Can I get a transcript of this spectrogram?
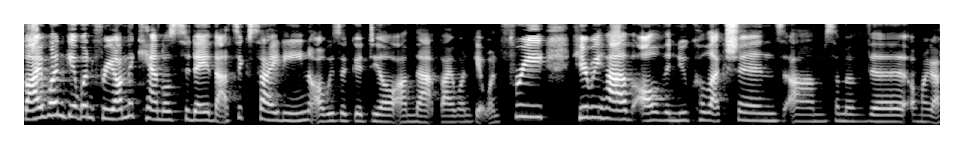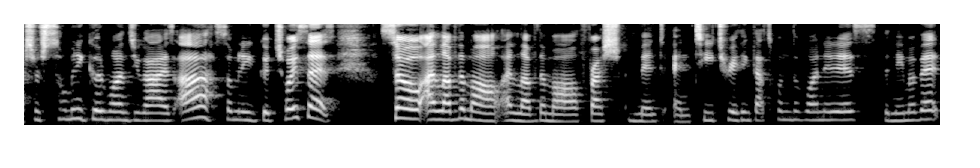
buy one, get one free on the candles today. That's exciting. Always a good deal on that. Buy one, get one free. Here we have all the new collections. Um, some of the, oh my gosh, there's so many good ones, you guys. Ah, so many good choices. So I love them all. I love them all. Fresh mint and tea tree. I think that's one the one it is, the name of it.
